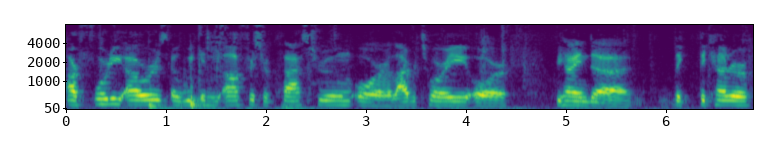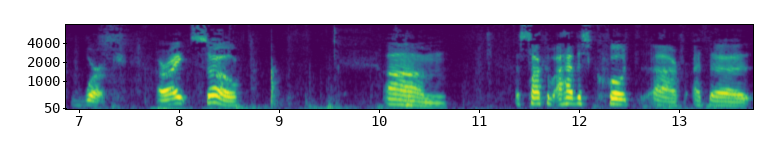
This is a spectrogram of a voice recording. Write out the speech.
our 40 hours a week in the office or classroom or laboratory or behind uh, the, the counter work? All right, so. Um, let's talk about. I have this quote uh, at the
